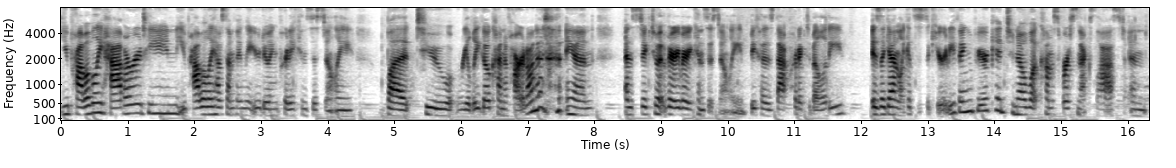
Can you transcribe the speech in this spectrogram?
You probably have a routine, you probably have something that you're doing pretty consistently, but to really go kind of hard on it and and stick to it very very consistently because that predictability is again like it's a security thing for your kid to know what comes first next last and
